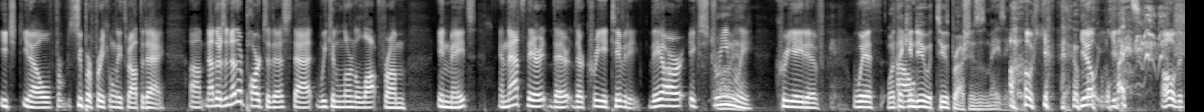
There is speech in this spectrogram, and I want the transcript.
each, you know, super frequently throughout the day. Um, now, there's another part to this that we can learn a lot from inmates, and that's their their their creativity. They are extremely creative with What how- they can do with toothbrushes is amazing. Oh yeah, you know, you, oh, the,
